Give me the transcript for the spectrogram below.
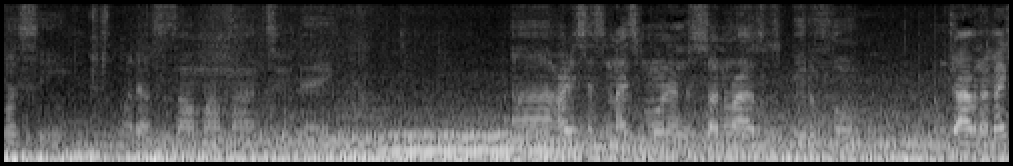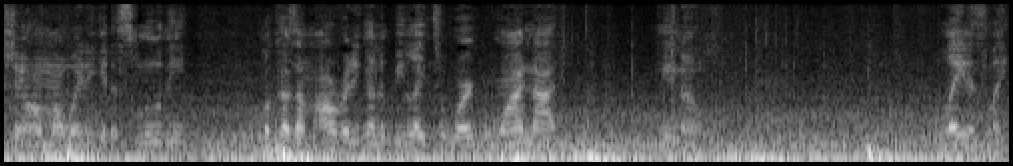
let's see, what else is on my mind today? Uh, I already said it's a nice morning. The sunrise was beautiful. I'm driving. I'm actually on my way to get a smoothie because I'm already gonna be late to work. Why not? You know, late is late.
